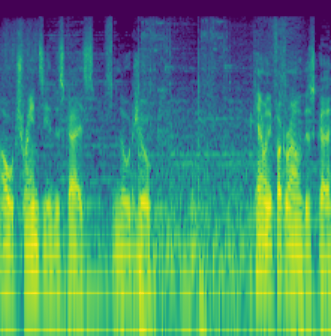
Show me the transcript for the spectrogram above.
Oh, Transient. This guy's no joke. I can't really fuck around with this guy.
